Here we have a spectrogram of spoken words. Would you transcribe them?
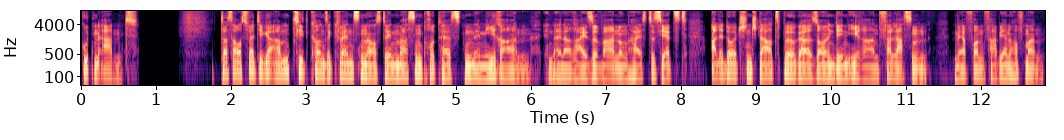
Guten Abend. Das Auswärtige Amt zieht Konsequenzen aus den Massenprotesten im Iran. In einer Reisewarnung heißt es jetzt, alle deutschen Staatsbürger sollen den Iran verlassen. Mehr von Fabian Hoffmann.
